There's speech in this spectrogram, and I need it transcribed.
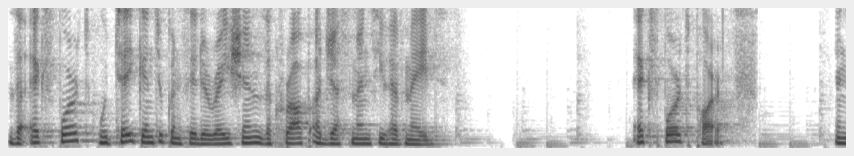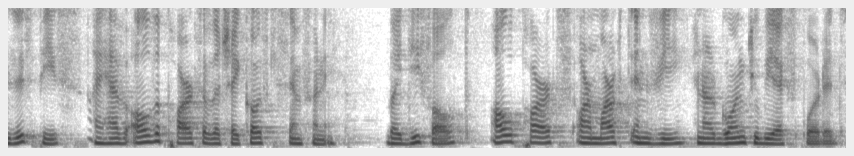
the export would take into consideration the crop adjustments you have made. Export parts. In this piece, I have all the parts of the Tchaikovsky Symphony. By default, all parts are marked in V and are going to be exported.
